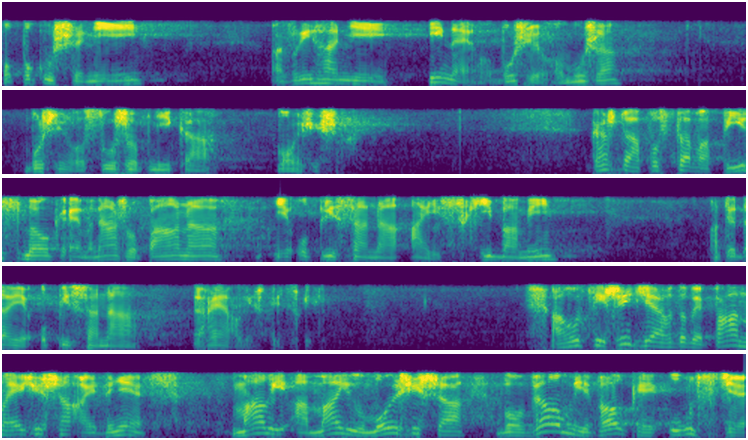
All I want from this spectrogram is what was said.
o pokušení a zlyhaní iného Božieho muža, Božieho služobníka Mojžiša. Každá postava písma okrem nášho pána je opísaná aj s chybami, a teda je opísaná realisticky. A hoci Židia v dobe pána Ježiša aj dnes mali a majú Mojžiša vo veľmi veľkej úcte,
